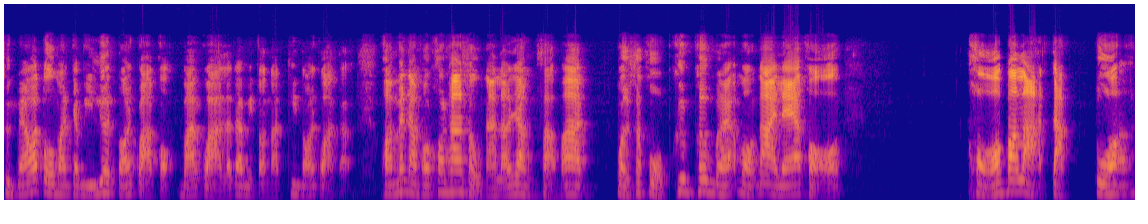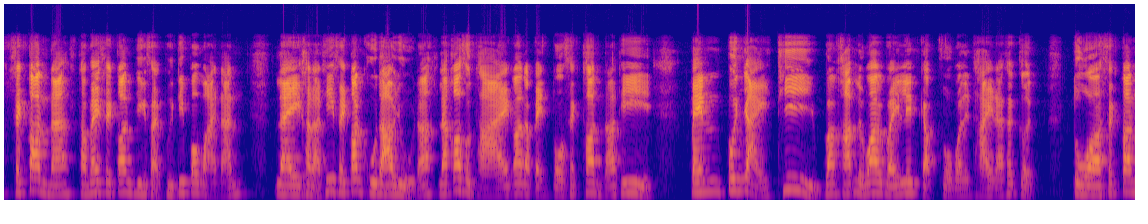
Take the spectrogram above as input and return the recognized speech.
ถึงแม้ว่าตัวมันจะมีเลือดน้อยกว่าเกาะบางกว่า แล้วจะมีตอนนัดที่น้อยกว่าแต่ความแม่นยำเขาค่อนข้างสูงนะแล้วยังสามารถ เปิดสโคปขึ้นเพิ่มระยะมองได้และขอ ขอบาลาดจากตัวเซกตอนนะทำให้เซกตอนยิงใส่พื้นที่เป้าหมายนั้น ในขณะที่เซกตอนคูดาวอยู่นะ แล้วก็สุดท้ายก็จะเป็นตัวเซกตอนนะที่เป็นปืนใหญ่ที่บังคับหรือว่าไว้เล่นกับตัววาเลนไทน์นะถ้าเกิดตัวเซกตอน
